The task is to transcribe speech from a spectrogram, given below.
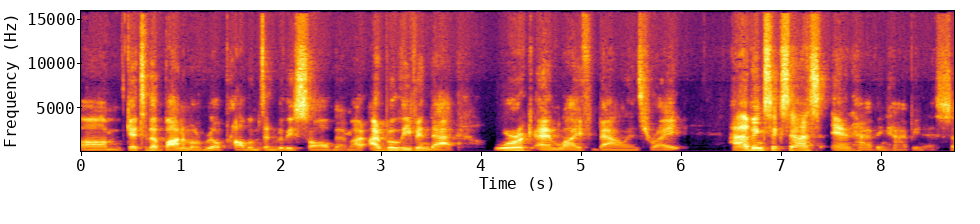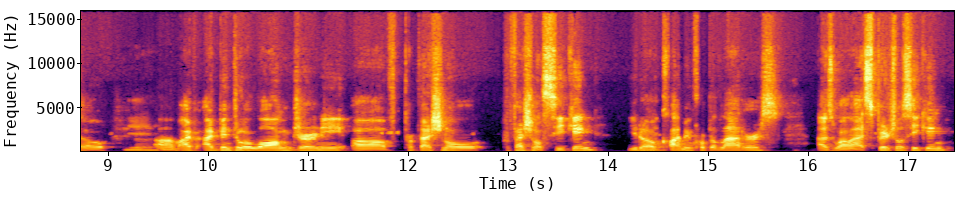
um, get to the bottom of real problems and really solve them. I, I believe in that work and life balance, right? Having success and having happiness. So mm. um, I've, I've been through a long journey of professional professional seeking, you know, mm-hmm. climbing corporate ladders, as well as spiritual seeking.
